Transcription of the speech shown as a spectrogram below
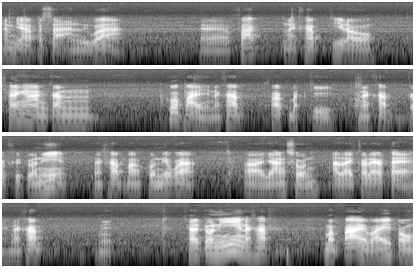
น้ำยาประสานหรือว่า ฟักนะครับที่เราใช้งานกันทั่วไปนะครับฟักบัตรกีนะครับก็คือตัวนี้นะครับบางคนเรียกว่ายางสนอะไรก็แล้วแต่นะครับนี่ใช้ตัวนี้นะครับมาป้ายไว้ตรง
